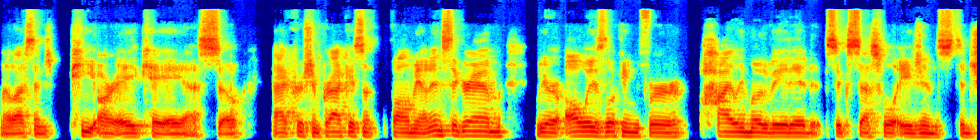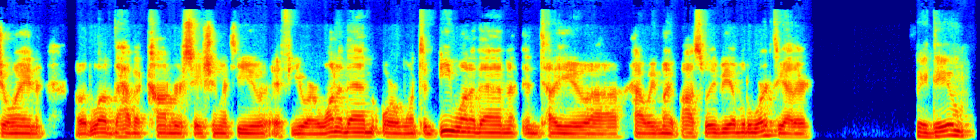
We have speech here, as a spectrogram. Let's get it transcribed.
My last name is P R A K A S. So at Christian Prakas, follow me on Instagram. We are always looking for highly motivated, successful agents to join. I would love to have a conversation with you if you are one of them or want to be one of them and tell you uh, how we might possibly be able to work together. We do.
